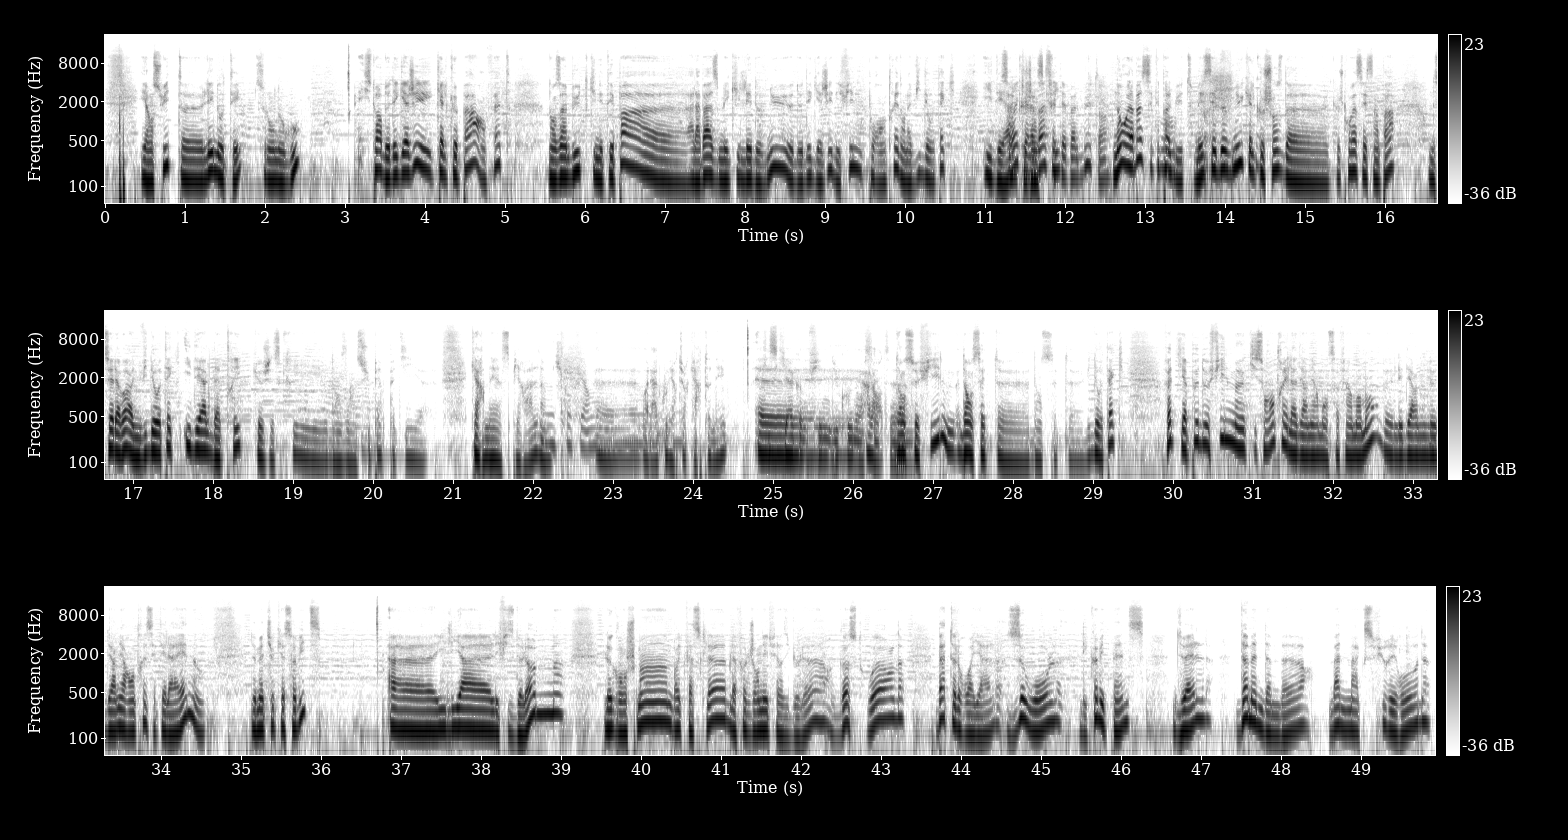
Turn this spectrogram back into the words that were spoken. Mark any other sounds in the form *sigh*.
et ensuite euh, les noter selon nos goûts, histoire de dégager quelque part en fait dans un but qui n'était pas euh, à la base mais qui l'est devenu, euh, de dégager des films pour entrer dans la vidéothèque C'est idéale vrai que qu'à la base, j'inscris. c'était pas le but. Hein. Non, à la base, c'était pas le but, mais c'est devenu quelque chose de- que je trouve assez sympa. On essaie d'avoir une vidéothèque idéale d'Atric que j'inscris dans un super petit euh, carnet à spirale. Je confirme. Euh, voilà, couverture cartonnée. Qu'est-ce qu'il y a Euh, comme film, du coup, dans alors, cette, euh, dans ce film, dans cette, euh, dans cette euh, vidéothèque, en fait, il y a peu de films qui sont rentrés là dernièrement. Ça fait un moment. Les derniers, le dernier rentré, c'était La haine de Mathieu Kassovitz. Euh, il y a Les Fils de l'Homme, Le Grand Chemin, Breakfast Club, La Folle Journée de Ferris Bueller, Ghost World, Battle Royale, The Wall, Les Commitments, Duel, Dumb and Dumber, Mad Max Fury Road,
